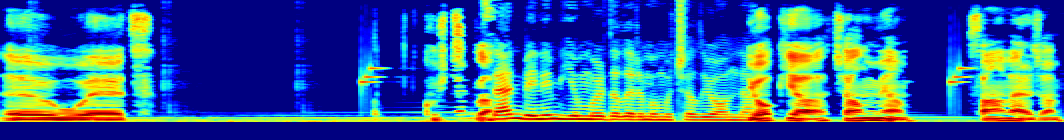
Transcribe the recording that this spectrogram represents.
Evet. Kuşçukla. Sen benim yımmırdalarımı mı çalıyorsun lan? Yok ya çalmıyorum. Sana vereceğim.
